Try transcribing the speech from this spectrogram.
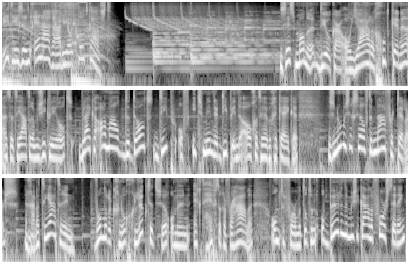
Dit is een NH Radio podcast. Zes mannen die elkaar al jaren goed kennen uit de theater- en muziekwereld, blijken allemaal de dood diep of iets minder diep in de ogen te hebben gekeken. Ze noemen zichzelf de navertellers en gaan het theater in. Wonderlijk genoeg lukt het ze om hun echt heftige verhalen om te vormen tot een opbeurende muzikale voorstelling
